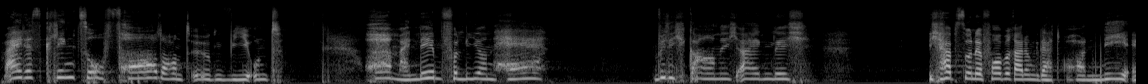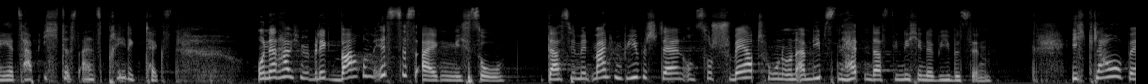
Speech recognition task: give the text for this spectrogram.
weil das klingt so fordernd irgendwie und oh, mein Leben verlieren, hä? Will ich gar nicht eigentlich. Ich habe so in der Vorbereitung gedacht, oh nee, ey, jetzt habe ich das als Predigtext. Und dann habe ich mir überlegt, warum ist es eigentlich so? Dass wir mit manchen Bibelstellen uns so schwer tun und am liebsten hätten, dass die nicht in der Bibel sind. Ich glaube,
